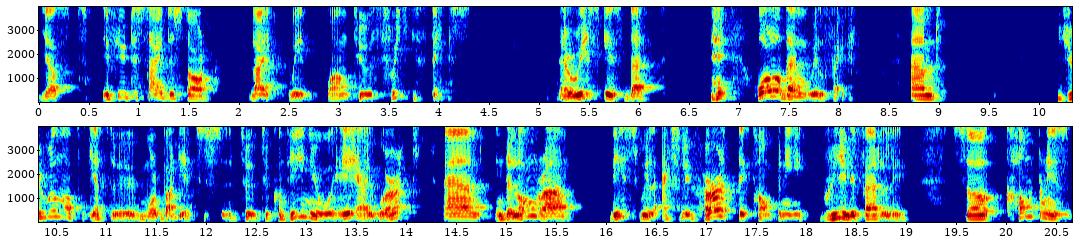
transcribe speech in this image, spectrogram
just if you decide to start like with one, two, three things, the risk is that all of them will fail, and you will not get more budget to, to, to continue AI work. And in the long run, this will actually hurt the company really badly. So companies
